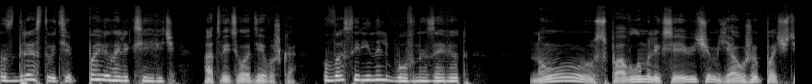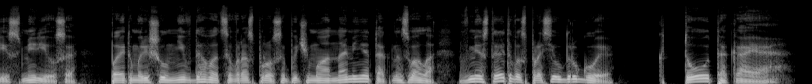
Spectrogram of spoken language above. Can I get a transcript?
«Здравствуйте, Павел Алексеевич», — ответила девушка. «Вас Ирина Львовна зовет». «Ну, с Павлом Алексеевичем я уже почти смирился, поэтому решил не вдаваться в расспросы, почему она меня так назвала. Вместо этого спросил другое. «Кто такая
